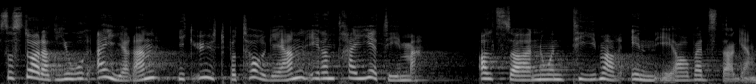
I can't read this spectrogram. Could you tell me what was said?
så står det at jordeieren gikk ut på torget igjen i den tredje time, altså noen timer inn i arbeidsdagen.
